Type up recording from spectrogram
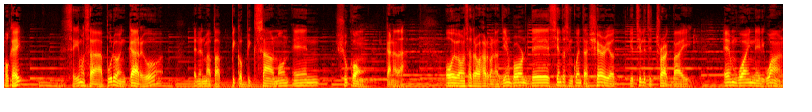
Ok. Seguimos a puro encargo en el mapa Pico Big Salmon en Yukon, Canadá. Hoy vamos a trabajar con la Dearborn de 150 Chariot Utility Truck by M181.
